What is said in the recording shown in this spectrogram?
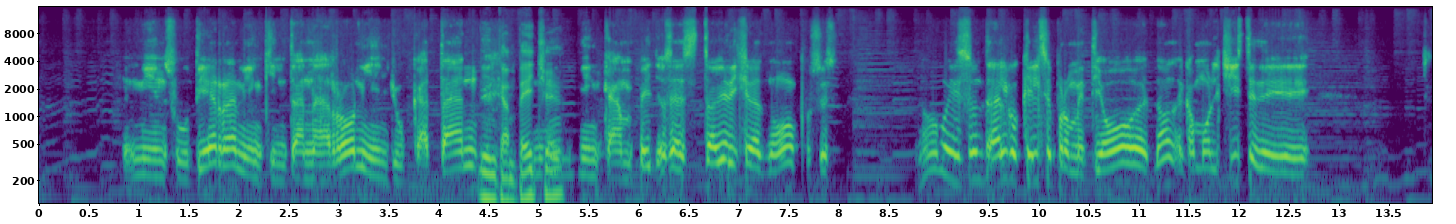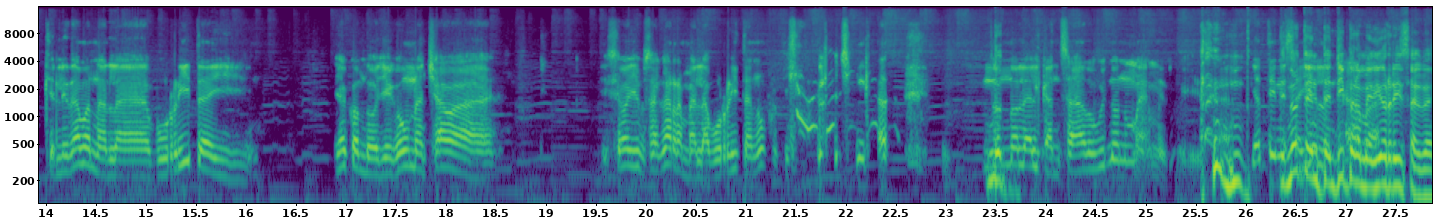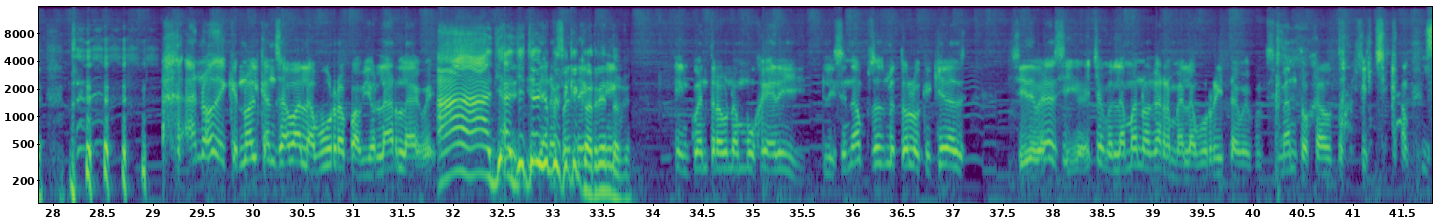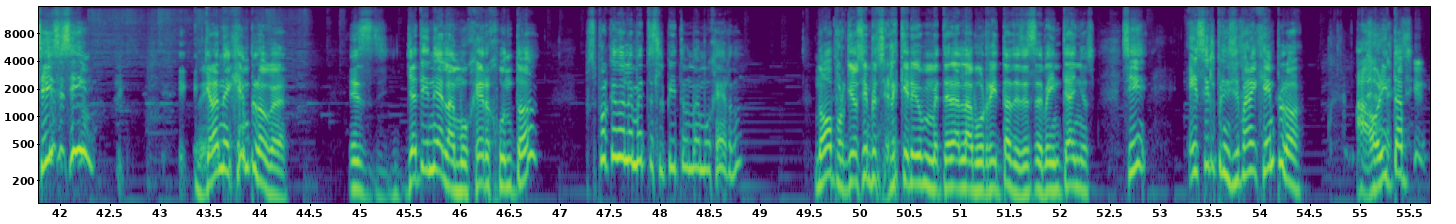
Ni en su tierra, ni en Quintana Roo, ni en Yucatán, Ni en Campeche. ni, ni en Campeche. O sea, si todavía dijeras, no, pues es. No, güey, es un- algo que él se prometió, ¿no? Como el chiste de que le daban a la burrita y ya cuando llegó una chava dice, oye, pues agárrame a la burrita, ¿no? Porque la chingada no, No- le ha alcanzado, güey. No, no mames, güey. Ya tienes No te entendí, pero me dio risa, güey. Ah, no, de que no alcanzaba a la burra para violarla, güey. Ah, ah, ya, ya, ya, yo pensé que corriendo, güey. Encuentra a una mujer y le dice, no, pues hazme todo lo que quieras. Sí, de veras, sí, échame la mano, agárrame a la burrita, güey, porque se me ha antojado todo el pinche camino. Sí, sí, sí. Gran ejemplo, güey. Es, ya tiene a la mujer junto. Pues, ¿por qué no le metes el pito a una mujer, no? No, porque yo siempre se le he querido meter a la burrita desde hace 20 años. Sí, es el principal ejemplo. Ahorita Sí,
